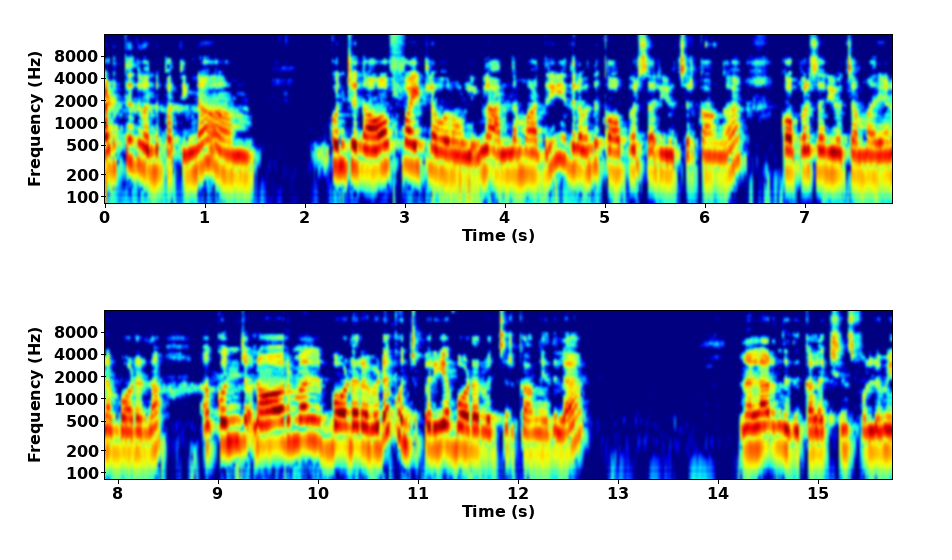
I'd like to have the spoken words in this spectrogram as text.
அடுத்தது வந்து பார்த்திங்கன்னா கொஞ்சம் இந்த ஆஃப் ஒயிட்டில் வரும் இல்லைங்களா? அந்த மாதிரி. இதில் வந்து காப்பர் சரி வச்சுருக்காங்க. காப்பர் சரி வச்ச மாதிரியான பார்டர் தான். கொஞ்சம் நார்மல் பார்டரை விட கொஞ்சம் பெரிய பார்டர் வச்சுருக்காங்க இதில். நல்லா இருந்தது கலெக்ஷன்ஸ் ஃபுல்லுமே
